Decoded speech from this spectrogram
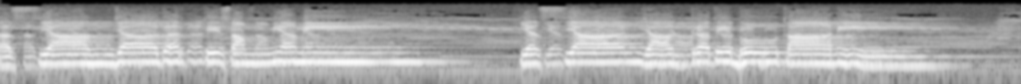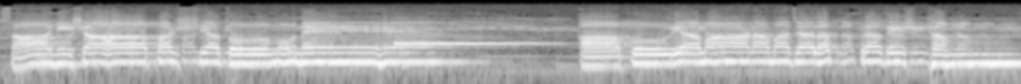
तस्याम् संयमी। यस्याञ्जाग्रति भूतानि सा निशा पश्यतो मुनेः आपूर्यमाणमचलप्रतिष्ठम्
